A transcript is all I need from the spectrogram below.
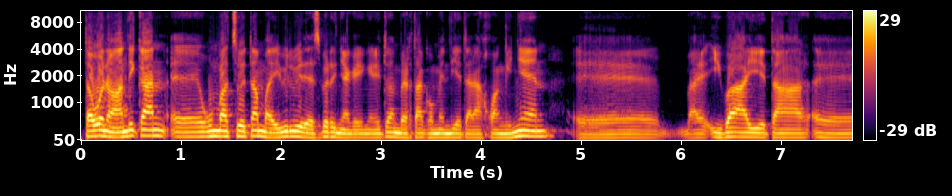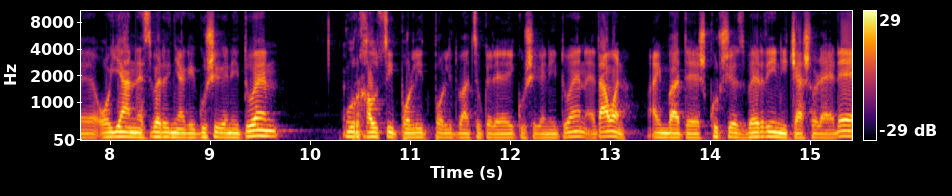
Eta bueno, handikan eh, egun batzuetan ba, ibilbide ezberdinak egin genituen bertako mendietara joan ginen, e, ba, ibai eta e, oian ezberdinak ikusi genituen, ur jauzi polit-polit batzuk ere ikusi genituen, eta bueno, hainbat eskursio ezberdin, itxasora ere,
